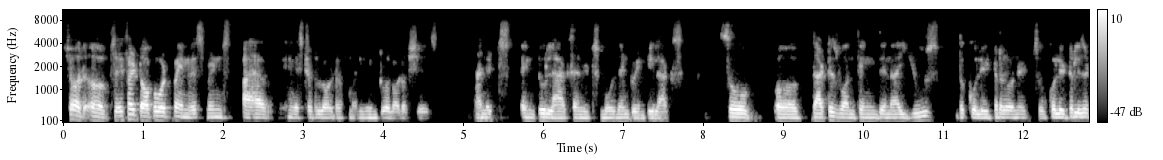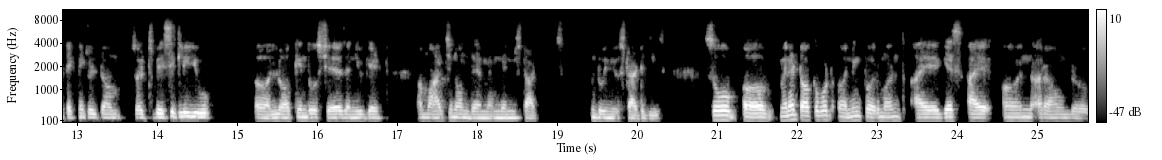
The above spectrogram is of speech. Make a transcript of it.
Sure. Uh, so if I talk about my investments, I have invested a lot of money into a lot of shares, and it's into lakhs, and it's more than twenty lakhs. So uh, that is one thing. Then I use the collateral on it. So collateral is a technical term. So it's basically you uh, lock in those shares and you get a margin on them, and then you start doing your strategies. So uh, when I talk about earning per month, I guess I earn around. Uh,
